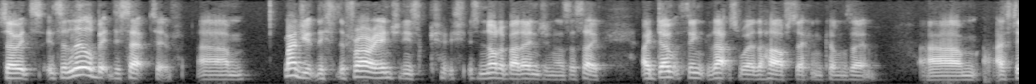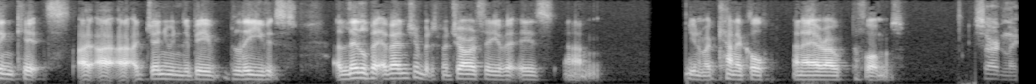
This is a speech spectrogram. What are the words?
So it's it's a little bit deceptive. Um, mind you, this, the Ferrari engine is is not a bad engine, as I say. I don't think that's where the half second comes in. Um, I think it's I, I, I genuinely be, believe it's a little bit of engine, but its majority of it is um, you know mechanical and aero performance. Certainly.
